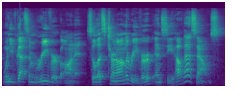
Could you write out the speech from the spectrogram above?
when you've got some reverb on it. So let's turn on the reverb and see how that sounds.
